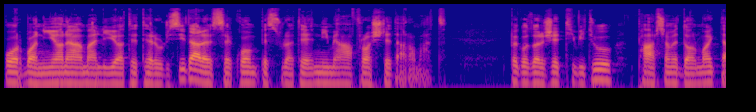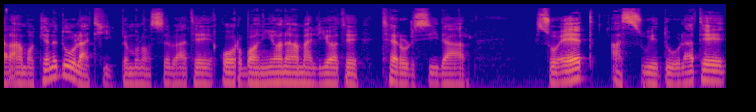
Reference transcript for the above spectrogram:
قربانیان عملیات تروریستی در استکهلم به صورت نیمه افراشته درآمد. به گزارش تیوی تو پرچم دانمارک در اماکن دولتی به مناسبت قربانیان عملیات تروریستی در سوئد از سوی دولت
